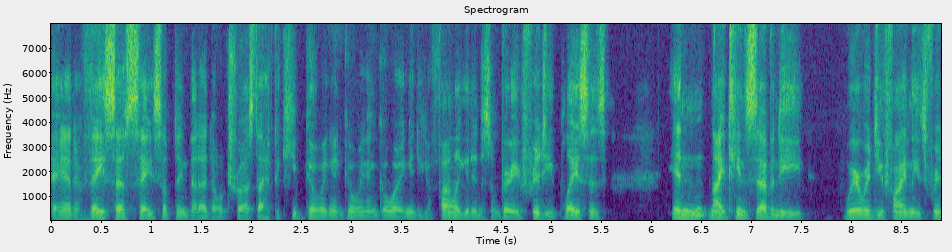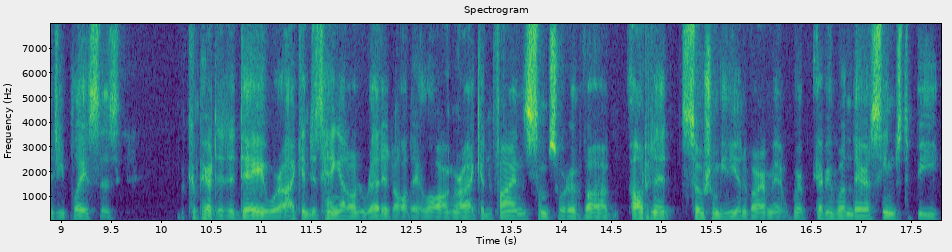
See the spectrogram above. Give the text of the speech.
And if they say, say something that i don't trust i have to keep going and going and going. And you can finally get into some very fringy places. In 1970 where would you find these fringy places compared to today where I can just hang out on Reddit all day long, or I can find some sort of uh, alternate social media environment where everyone there seems to be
